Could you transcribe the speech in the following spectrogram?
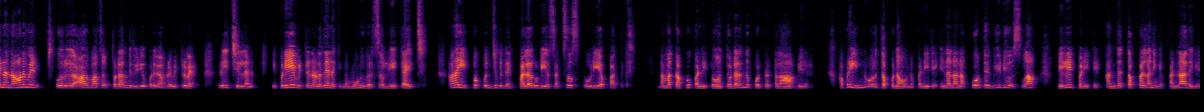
ஏன்னா நானுமே ஒரு ஆறு மாசம் தொடர்ந்து வீடியோ போடுவேன் அப்புறம் விட்டுருவேன். ரீச் இல்லைன்னு. இப்படியே விட்டனாலதான் எனக்கு இந்த மூணு வருஷம் லேட் ஆயிடுச்சு. ஆனா இப்ப புரிஞ்சுக்கிட்டேன். பலருடைய சக்சஸ் ஸ்டோரிய பார்த்துட்டு நம்ம தப்பு பண்ணிட்டோம் தொடர்ந்து போட்டிருக்கலாம் அப்படின்னு. அப்புறம் இன்னொரு தப்பு நான் ஒண்ணு பண்ணிட்டேன். என்னன்னா நான் போட்ட வீடியோஸ் எல்லாம் டெலீட் பண்ணிட்டேன். அந்த தப்பெல்லாம் நீங்க பண்ணாதீங்க.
